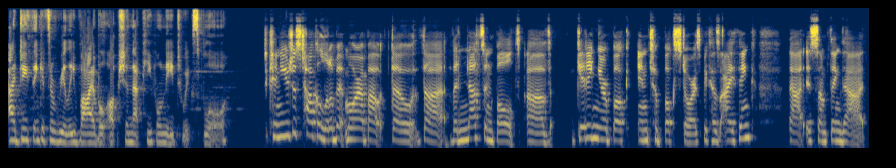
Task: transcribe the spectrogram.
I do think it's a really viable option that people need to explore. Can you just talk a little bit more about the the the nuts and bolts of getting your book into bookstores because I think that is something that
